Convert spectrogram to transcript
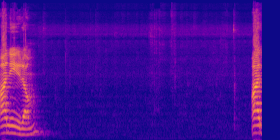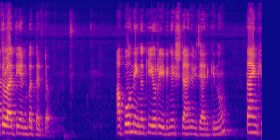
അനീഴം. ആയിരത്തി തൊള്ളായിരത്തി എൺപത്തെട്ട് അപ്പോൾ നിങ്ങൾക്ക് ഈ റീഡിംഗ് ഇഷ്ടമായെന്ന് വിചാരിക്കുന്നു. താങ്ക്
